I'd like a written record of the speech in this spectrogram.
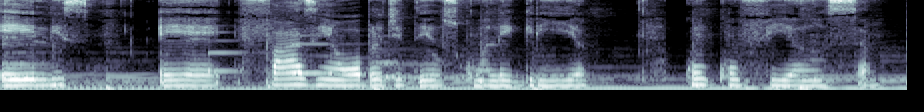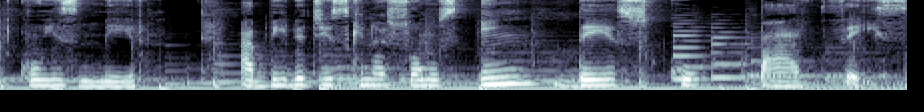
eles é, fazem a obra de Deus com alegria, com confiança, com esmero. A Bíblia diz que nós somos indesculpáveis palpáveis.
